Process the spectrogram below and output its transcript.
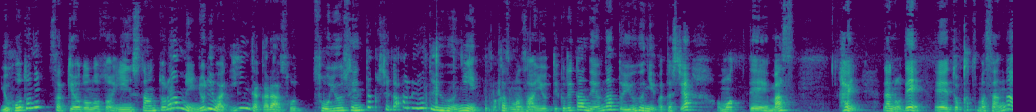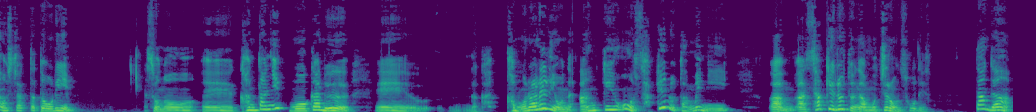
よほどね、先ほどのそのインスタントラーメンよりはいいんだから、そそういう選択肢があるよというふうに、勝間さん言ってくれたんだよなというふうに私は思ってます。はい。なので、えっ、ー、と、勝間さんがおっしゃった通り、その、えー、簡単に儲かる、えー、なんか、かもられるような案件を避けるために、あ、あ避けるというのはもちろんそうです。ただ、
